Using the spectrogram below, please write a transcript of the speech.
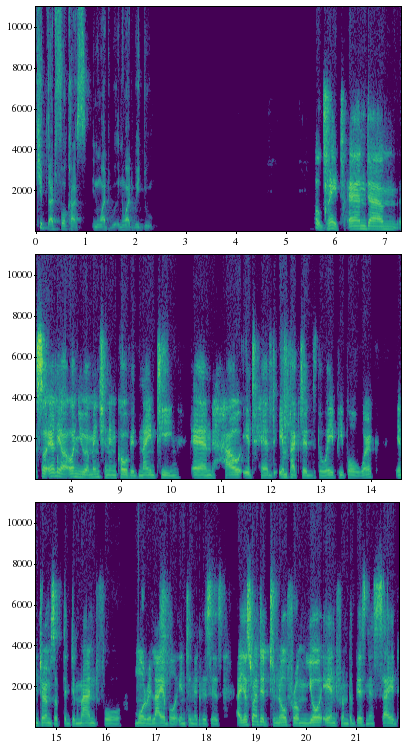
keep that focus in what in what we do. Oh, great! And um, so earlier on, you were mentioning COVID nineteen and how it had impacted the way people work in terms of the demand for more reliable internet services. I just wanted to know from your end, from the business side,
